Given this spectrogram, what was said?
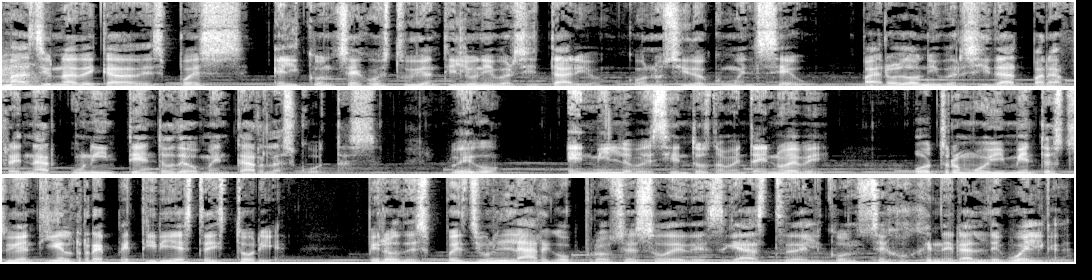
Más de una década después, el Consejo Estudiantil Universitario, conocido como el CEU, paró la universidad para frenar un intento de aumentar las cuotas. Luego, en 1999, otro movimiento estudiantil repetiría esta historia, pero después de un largo proceso de desgaste del Consejo General de Huelga,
